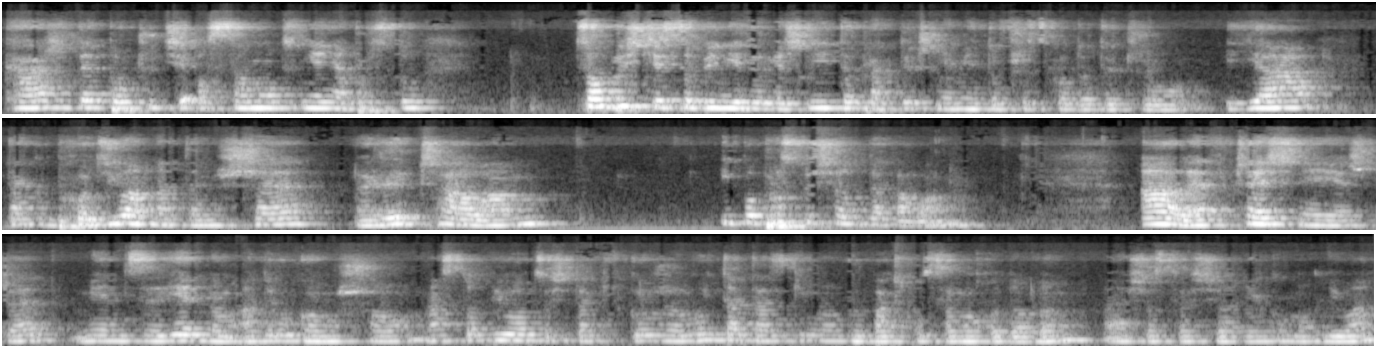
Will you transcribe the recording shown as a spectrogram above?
każde poczucie osamotnienia, po prostu co byście sobie nie wymyślili, to praktycznie mnie to wszystko dotyczyło. I ja tak chodziłam na tę mszę, ryczałam i po prostu się oddawałam. Ale wcześniej jeszcze, między jedną a drugą mszą, nastąpiło coś takiego, że mój tata zginął w wypadku samochodowym, a siostra się o niego modliła,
